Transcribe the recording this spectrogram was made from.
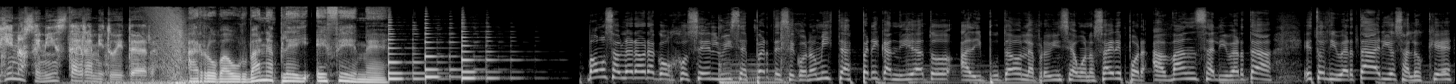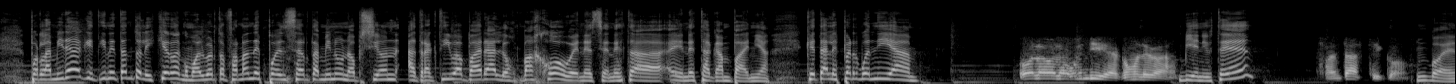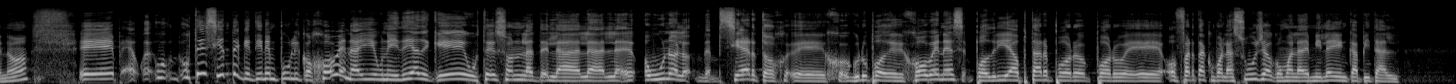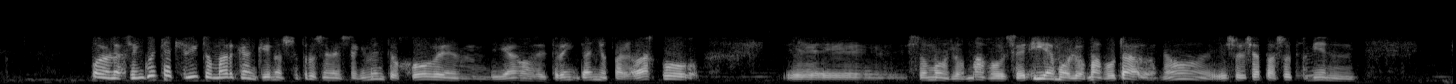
Seguinos en Instagram y Twitter. Arroba Urbana Play FM. Vamos a hablar ahora con José Luis Espertes, economista, es precandidato a diputado en la provincia de Buenos Aires por Avanza Libertad. Estos libertarios a los que, por la mirada que tiene tanto la izquierda como Alberto Fernández, pueden ser también una opción atractiva para los más jóvenes en esta, en esta campaña. ¿Qué tal, Espert? Buen día. Hola, hola, buen día, ¿cómo le va? Bien, ¿y usted? Fantástico. Bueno, eh, ¿usted siente que tienen público joven? ¿Hay una idea de que ustedes son la, la, la, uno, cierto eh, grupo de jóvenes podría optar por, por eh, ofertas como la suya o como la de Miley en Capital? Bueno, las encuestas que he visto marcan que nosotros en el segmento joven, digamos de 30 años para abajo, somos los más, seríamos los más votados, ¿no? Eso ya pasó también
